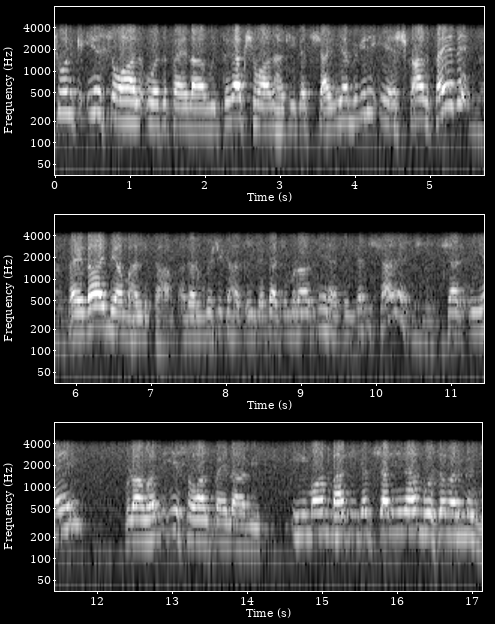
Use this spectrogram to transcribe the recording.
چون کہ یہ سوال اوز پیدا بود، تو کہ شما حقیقت شایعہ بگیری یہ اشکال پیدا پیدا بیا محل تھا اگر وہ کہ حقیقت ہے مراد کی حقیقت شرع شرعیہ بڑا وقت یہ سوال پیدا بھی ایمان بحقیقت شرعی نہ معتبر نہیں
